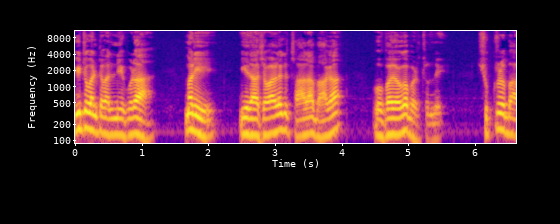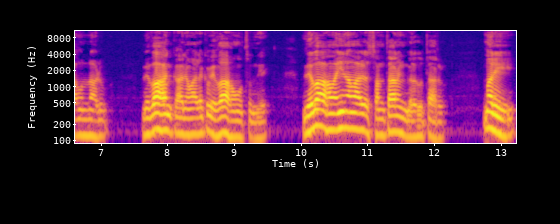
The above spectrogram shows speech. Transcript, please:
ఇటువంటివన్నీ కూడా మరి ఈ రాశి వాళ్ళకి చాలా బాగా ఉపయోగపడుతుంది. శుక్రుడు బాగున్నాడు. వివాహం కాని వాళ్ళకి వివాహం అవుతుంది. వివాహం అయిన వాళ్ళ సంతానం కలుగుతారు. మరి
